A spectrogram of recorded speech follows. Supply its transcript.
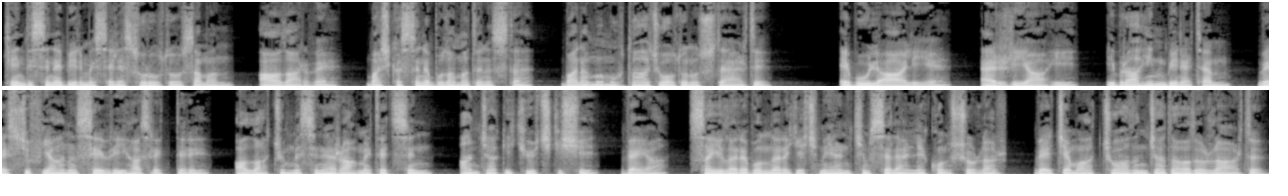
kendisine bir mesele sorulduğu zaman ağlar ve başkasını bulamadınızda bana mı muhtaç oldunuz derdi. Ebul Aliye, Er-Riyahi, İbrahim bin Ethem ve Süfyan-ı Sevri Hazretleri Allah cümlesine rahmet etsin ancak iki üç kişi veya sayıları bunları geçmeyen kimselerle konuşurlar ve cemaat çoğalınca dağılırlardı.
